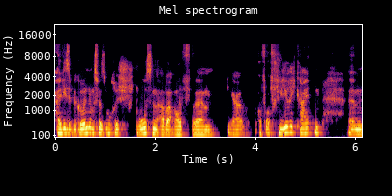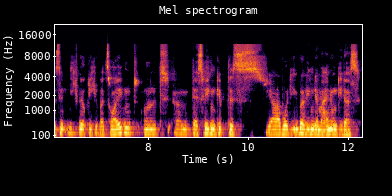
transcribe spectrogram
all diese Begründungsversuche stoßen aber auf, ähm, ja, auf, auf Schwierigkeiten, ähm, sind nicht wirklich überzeugend und ähm, deswegen gibt es ja wohl die überwiegende Meinung, die das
